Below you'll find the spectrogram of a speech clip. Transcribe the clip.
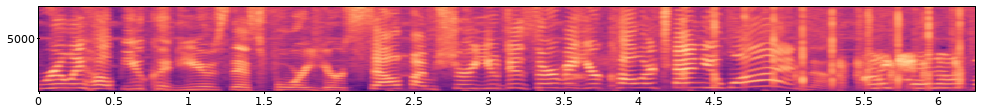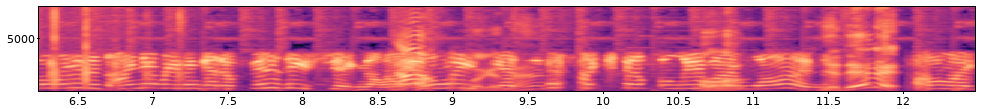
really hope you could use this for yourself. I'm sure you deserve it. Your caller 10, you won. I cannot believe this. I never even get a busy signal. I Oh, always look at get. I can't believe I Oh, won. You did it. Oh my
